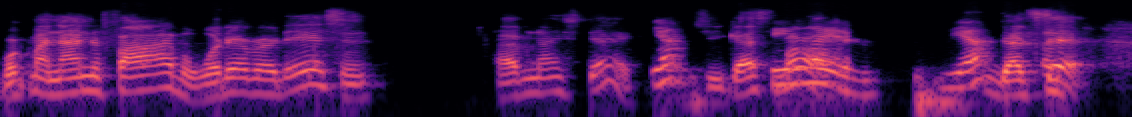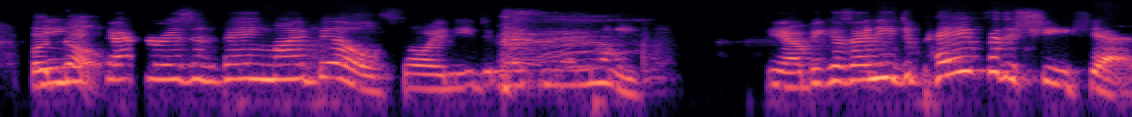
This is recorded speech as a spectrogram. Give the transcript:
work my nine to five or whatever it is, and have a nice day. Yep. See you guys See you tomorrow. later. Yep. That's But it. But being no, a checker isn't paying my bills, so I need to make more money. You know, because I need to pay for the she shed.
